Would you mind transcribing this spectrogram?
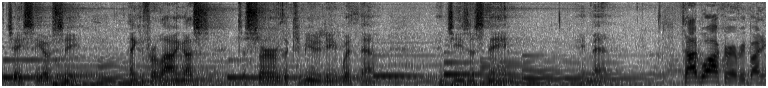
the JCOC. Thank you for allowing us to serve the community with them. In Jesus' name, amen. Todd Walker, everybody.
